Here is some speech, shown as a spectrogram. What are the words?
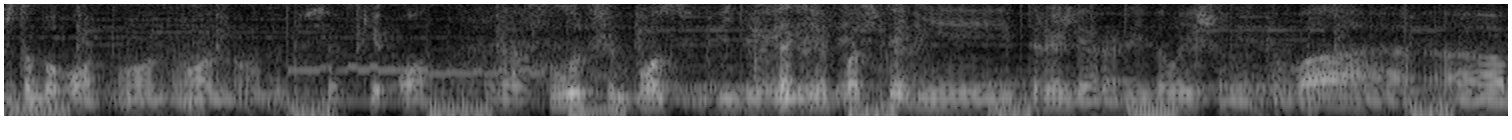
Чтобы он. Он, он, он. Это все-таки он. Да, лучший босс в видеоиграх. Кстати, последний трейлер Revelations 2, э,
